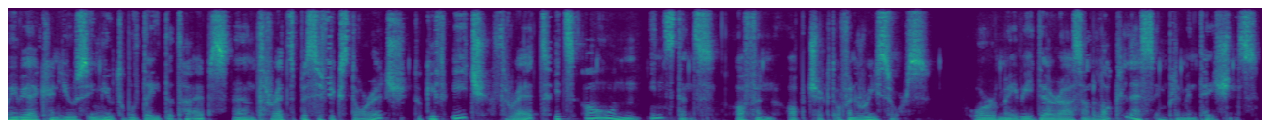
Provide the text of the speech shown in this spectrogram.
Maybe I can use immutable data types and thread-specific storage to give each thread its own instance of an object, of a resource. Or maybe there are some lockless implementations.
